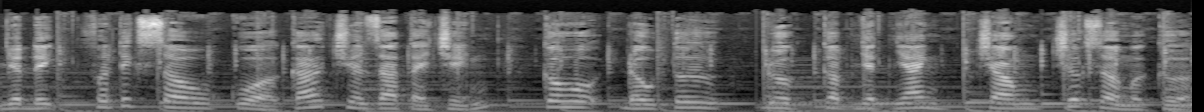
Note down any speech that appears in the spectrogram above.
Nhận định phân tích sâu của các chuyên gia tài chính, cơ hội đầu tư được cập nhật nhanh trong trước giờ mở cửa.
